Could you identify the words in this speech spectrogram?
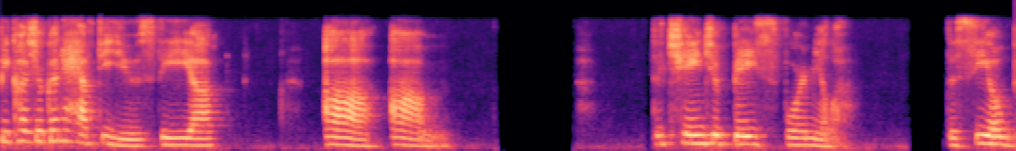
because you're going to have to use the uh, uh, um, the change of base formula, the COB,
